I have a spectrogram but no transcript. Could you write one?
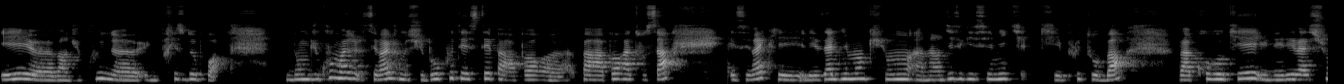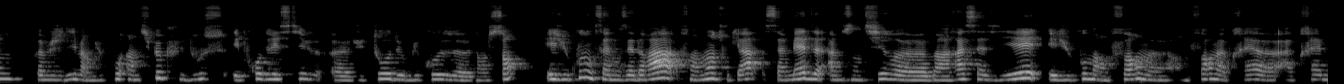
et ben, du coup une, prise de poids. Donc du coup, moi, c'est vrai que je me suis beaucoup testée par rapport, par rapport à tout ça. Et c'est vrai que les, aliments qui ont un indice glycémique qui est plutôt bas va provoquer une élévation, comme je dis, ben, du coup un petit peu plus douce et progressive du taux de glucose dans le sang. Et du coup, donc ça nous aidera, enfin moi en tout cas, ça m'aide à me sentir euh, ben, rassasiée et du coup ben, en, forme, euh, après, euh,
